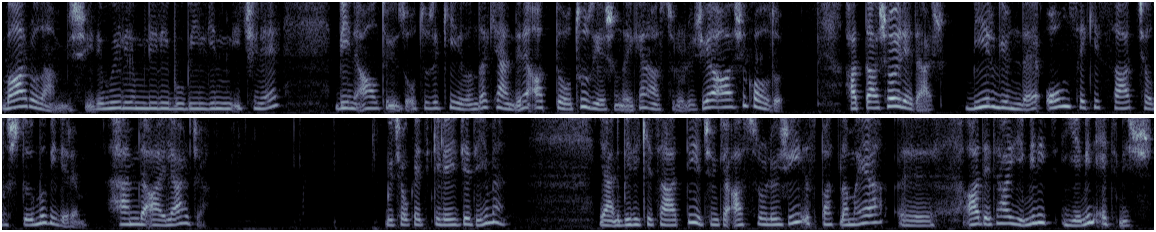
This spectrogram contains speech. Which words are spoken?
var olan bir şeydi. William Lilly bu bilginin içine 1632 yılında kendini attı. 30 yaşındayken astrolojiye aşık oldu. Hatta şöyle der. Bir günde 18 saat çalıştığımı bilirim. Hem de aylarca. Bu çok etkileyici değil mi? Yani bir iki saat değil çünkü astrolojiyi ispatlamaya e, adeta yemin yemin etmiş.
